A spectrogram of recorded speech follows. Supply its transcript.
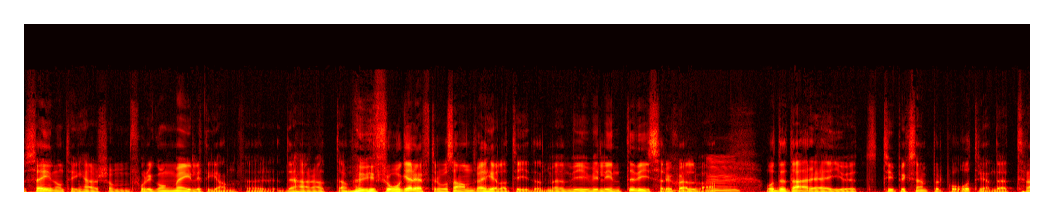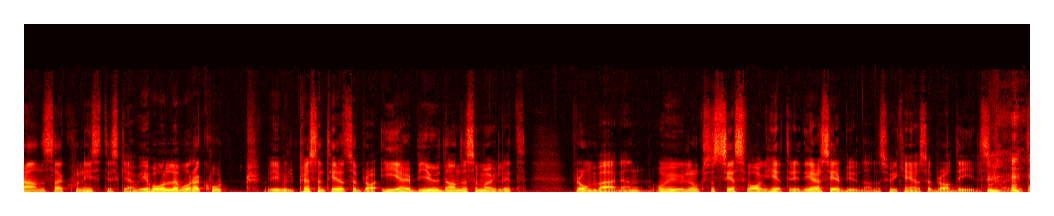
säger någonting här som får igång mig lite grann. För det här att ja, vi frågar efter oss andra hela tiden men vi vill inte visa det själva. Mm. Och det där är ju ett typexempel på återigen det transaktionistiska. Vi håller våra kort, vi vill presentera ett så bra erbjudande som möjligt för omvärlden och vi vill också se svagheter i deras erbjudande så vi kan göra så bra deals som möjligt.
